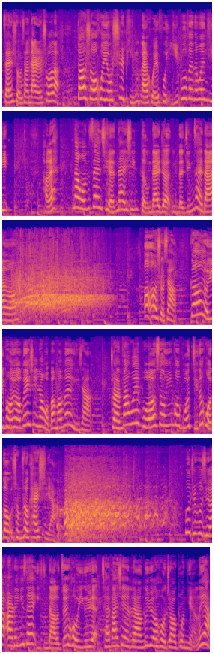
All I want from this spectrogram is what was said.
咱首相大人说了，到时候会用视频来回复一部分的问题。好嘞，那我们暂且耐心等待着你的精彩答案哦。哦哦，首相，刚刚有一朋友微信让我帮忙问一下，转发微博送英国国籍的活动什么时候开始呀？不知不觉，二零一三已经到了最后一个月，才发现两个月后就要过年了呀。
